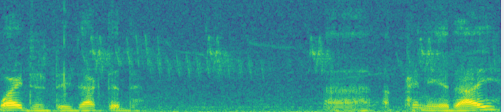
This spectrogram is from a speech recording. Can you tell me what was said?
wages deducted uh, a penny a day.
